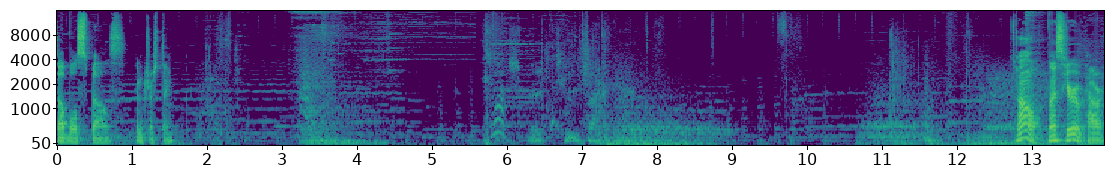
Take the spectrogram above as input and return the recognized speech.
Double spells. Interesting. Oh, nice hero power.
